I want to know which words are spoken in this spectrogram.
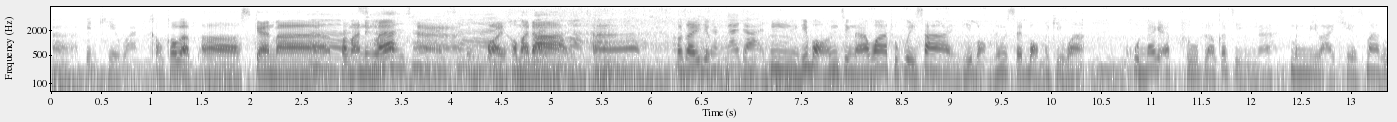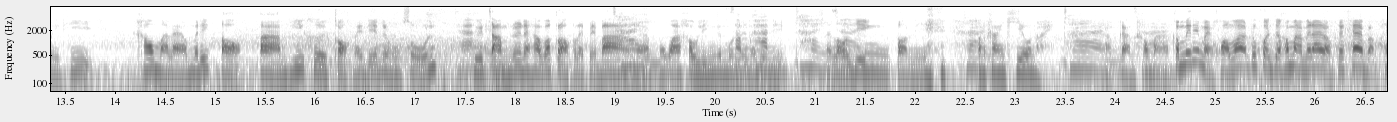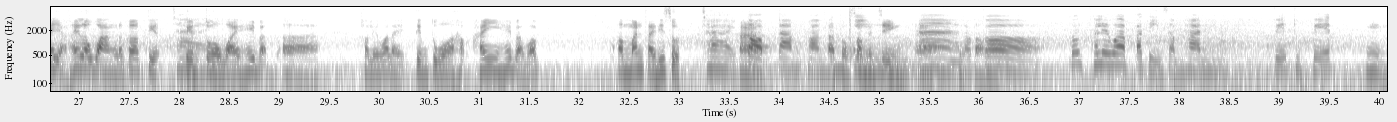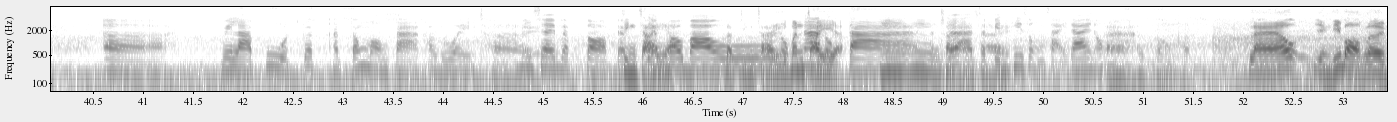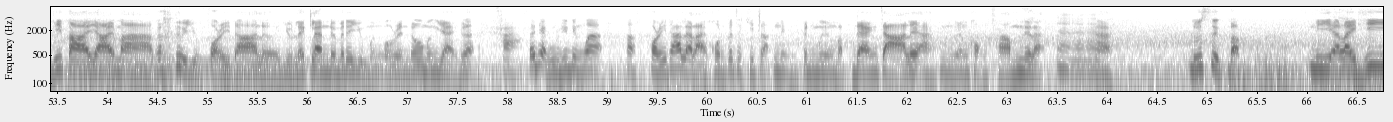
เอ่อเป็น K1 เขาก็แบบเอ่อสแกนมาอ่าประมาณหนึงแล้วใช่อ่าใช่ถึงปล่อยเข้ามาได้ปล่อยเข้ามาอ่าเข้าใจอย่างอย่างง่ายดายอืมอย่างที่บอกจริงๆนะว่าทุกวีซ่าอย่างที่บอกที่เซตบอกเมื่อกี้ว่า คุณได้ approve แล้วก็จริงนะ มันมีหลายเคสมากเลยที่ เข้ามาแล้วไม่ได้ตอบตามที่เคยกรอกในเดทหนึ่งหกศูนย์ใช่คือจำด้วยนะครับว่ากรอกอะไรไปบ้างใช่นะครับเพราะว่าเขาลิงก์กันหมดเลยสำในคัญเดี๋ยวนี้ใช่แต่เราใช่ยิ่งตอนนี้ใช่ ค่อนข้างเคี่ยวหน่อยใช่ครับการเข้ามาใช่ก็ไม่ได้หมายความว่าทุกคนจะเข้ามาไม่ได้หรอกแค่แค่แบบให้อยากให้ระวังแล้วก็เตรียมใช่ เตรียมตัวไว้ให้แบบเอ่อเขาเรียกว่าอะไรเตรียมตัวให้ให้แบบว่าเอ่อมั่นใจที่สุด ใช่อ่าตอบตามความตามความเป็นจริงอ่าอ่าถูกต้อง แล้วก็ก็เขาเรียกว่าปฏิสัมพันธ์ face to face อืม เอ่อ เวลาพูดก็อาจต้องมองตาเขาด้วย ใช่ ไม่ใช่แบบตอบแบบจริงใจเสียงอะเบาๆแบบจริงใจหลบมั่นหใจหลอะบตาอืมอืมมันใช่ก็อาจจะใช่ เป็นที่สงสัยได้เนาะ อ่าถูกต้องครับ แล้วอย่างที่บอกเลยพี่ตาย้ายมาก็คืออยู่ฟลอริดาเลยอยู่เล็กแลนด์ด้วยไม่ได้อยู่เมืองโอเรนโดเมืองใหญ่ด้วย ค่ะ แล้วอยากรู้นิดนึงว่าอะฟลอริดาหลาย ๆ คนก็จะคิดละหนึ่งเป็นเมืองแบบแดงจ๋าเลยอะเมืองของทรัมป์นี่แหละอ่าอะรู้สึกแบบมีอะไรที่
